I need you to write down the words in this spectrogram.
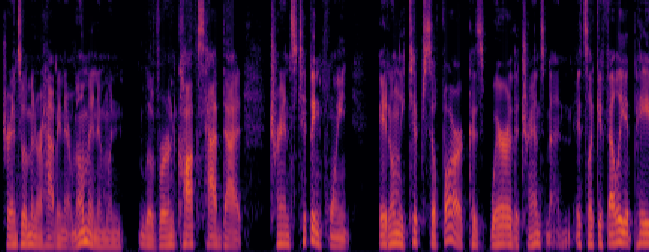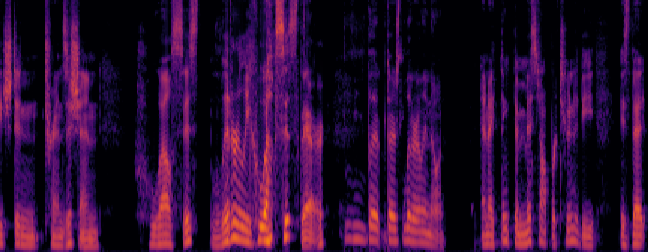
trans women are having their moment. And when laverne cox had that trans tipping point it only tipped so far because where are the trans men? It's like if elliot page didn't transition who else is literally who else is there? There's literally no one. And I think the missed opportunity is that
